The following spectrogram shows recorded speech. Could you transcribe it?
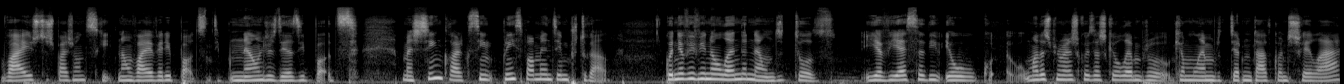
vai, os teus pais vão te seguir. Não vai haver hipótese. Tipo, não lhes dês hipótese. Mas sim, claro que sim, principalmente em Portugal. Quando eu vivi na Holanda, não, de todo. E havia essa. Eu, uma das primeiras coisas que eu, lembro, que eu me lembro de ter notado quando cheguei lá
